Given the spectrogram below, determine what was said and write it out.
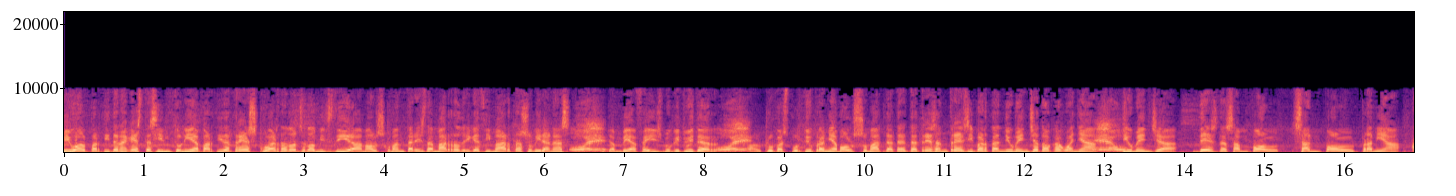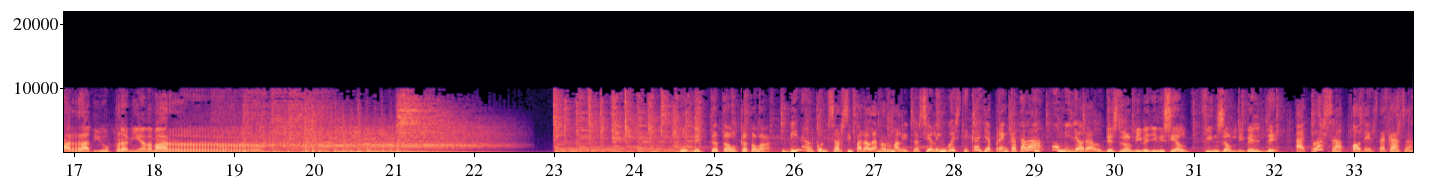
Viu el partit en aquesta sintonia a partir de 3 quarts de 12 del migdia amb els comentaris de Marc Rodríguez i Marta Sobiranes Oe! i també a Facebook i Twitter. Oe! El Club Esportiu Premià vol sumat de 3 de 3 en 3 i per tant diumenge toca guanyar. Eo! Diumenge, des de Sant Pol, Sant Pol, Premià, a Ràdio Premià de Mar. Connecta't al català. Vine al Consorci per a la Normalització Lingüística i aprèn català o millora'l. Des del nivell inicial fins al nivell D. A classe o des de casa.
